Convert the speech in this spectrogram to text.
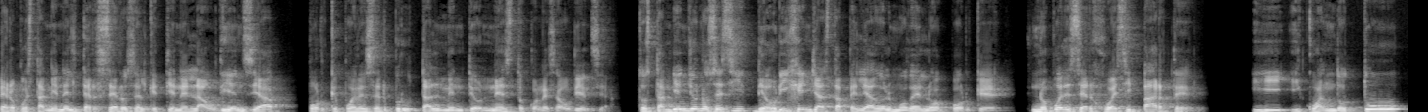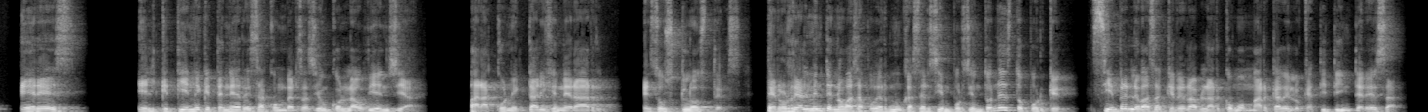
pero pues también el tercero es el que tiene la audiencia porque puede ser brutalmente honesto con esa audiencia. Entonces también yo no sé si de origen ya está peleado el modelo porque no puede ser juez y parte y, y cuando tú eres el que tiene que tener esa conversación con la audiencia para conectar y generar esos clústeres pero realmente no vas a poder nunca ser 100% honesto porque siempre le vas a querer hablar como marca de lo que a ti te interesa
